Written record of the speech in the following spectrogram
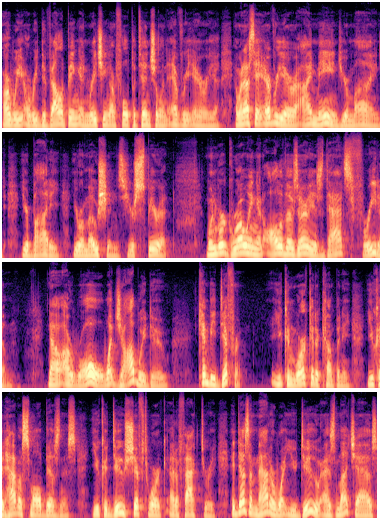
Are we are we developing and reaching our full potential in every area? And when I say every area, I mean your mind, your body, your emotions, your spirit. When we're growing in all of those areas, that's freedom. Now, our role, what job we do, can be different. You can work at a company. You could have a small business. You could do shift work at a factory. It doesn't matter what you do as much as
